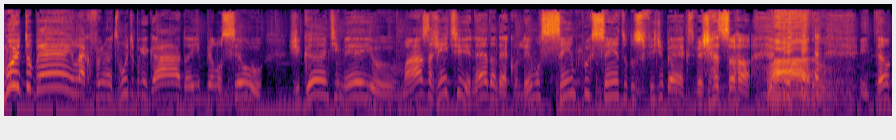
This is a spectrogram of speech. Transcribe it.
Muito bem, Leco Fernandes, muito obrigado aí pelo seu gigante e-mail. Mas a gente, né, Dandeco, lemos 100% dos feedbacks, veja só. claro. Então,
